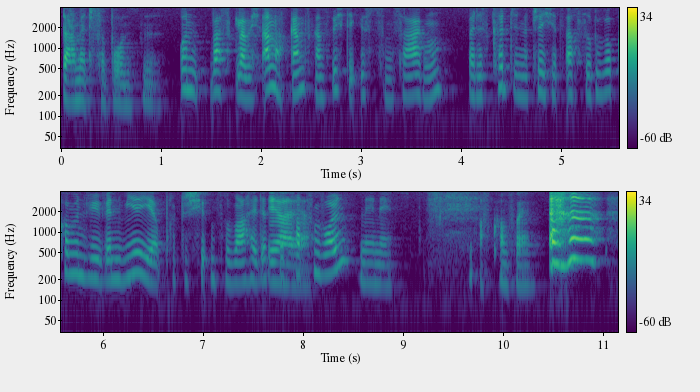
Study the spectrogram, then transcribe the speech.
damit verbunden. Und was, glaube ich, auch noch ganz, ganz wichtig ist zum Sagen, weil das könnte natürlich jetzt auch so rüberkommen, wie wenn wir ja praktisch hier unsere Wahrheit jetzt verzapfen wollen. Nee, nee. Auf keinen Fall.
